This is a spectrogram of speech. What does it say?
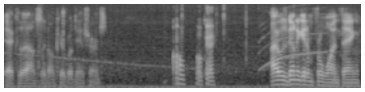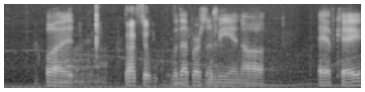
yeah, because I honestly don't care about the insurance. Oh, okay. I was gonna get him for one thing, but That's still with that person being uh AFK,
